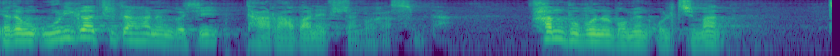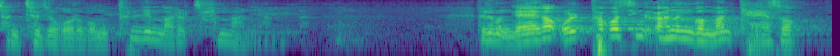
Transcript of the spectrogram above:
여러분, 우리가 주장하는 것이 다 라반의 주장과 같습니다. 한 부분을 보면 옳지만 전체적으로 보면 틀린 말을 참 많이 합니다. 그리고 내가 옳다고 생각하는 것만 계속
